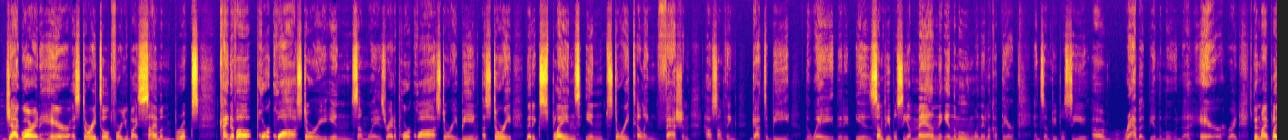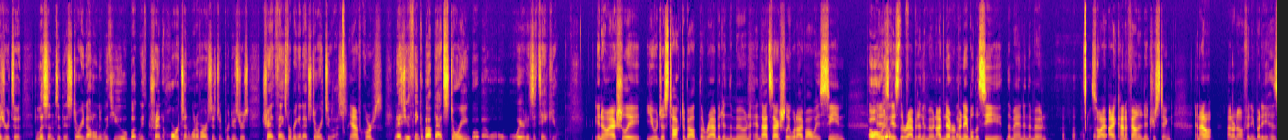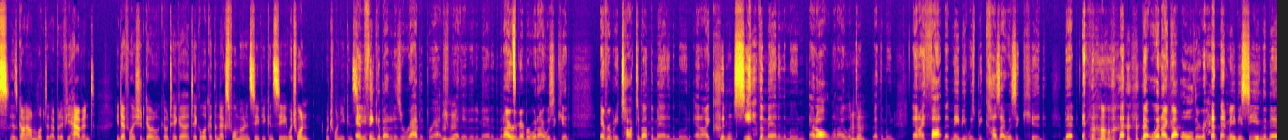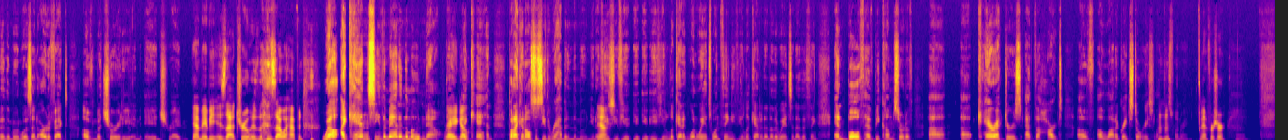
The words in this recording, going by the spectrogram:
Jaguar and Hare, a story told for you by Simon Brooks. Kind of a pourquoi story in some ways, right? A pourquoi story being a story that explains in storytelling fashion how something got to be the way that it is. Some people see a man in the moon when they look up there, and some people see a rabbit in the moon, a hare, right? It's been my pleasure to listen to this story, not only with you, but with Trent Horton, one of our assistant producers. Trent, thanks for bringing that story to us. Yeah, of course. And as you think about that story, uh, uh, where does it take you? You know, actually, you had just talked about the rabbit in the moon, and that's actually what I've always seen Oh, is, really? is the rabbit in the moon. I've never been able to see the man in the moon, so I, I kind of found it interesting. And I don't I don't know if anybody has has gone out and looked at it, but if you haven't, you definitely should go go take a take a look at the next full moon and see if you can see which one which one you can see. and think about it as a rabbit, perhaps, Mm-hmm. rather than a man in the moon. I remember when I was a kid, everybody talked about the man in the moon, and I couldn't see the man in the moon at all when I looked Mm-hmm. up at the moon. And I thought that maybe it was because I was a kid. That, Oh. that that when I got older, that Mm. maybe seeing the man in the moon was an artifact of maturity and age, right? yeah, maybe is that true? Is is that what happened? Well, I can see the man in the moon now, right? There you go. I can, but I can also see the rabbit in the moon. You know, Yeah. if, you, if you you- if you look at it one way, it's one thing. If you look at it another way, it's another thing. And both have become sort of uh, uh, characters at the heart of a lot of great stories like Mm-hmm. this one, right? yeah, for sure.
